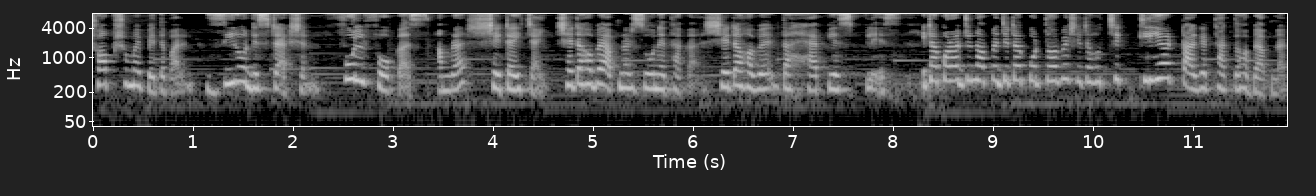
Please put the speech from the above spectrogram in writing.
সব সময় পেতে পারেন জিরো ডিস্ট্রাকশন ফুল ফোকাস আমরা সেটাই চাই। সেটা হবে আপনার জোনে থাকা, সেটা হবে দ্য হ্যাপিয়েস্ট প্লেস এটা করার জন্য আপনার যেটা করতে হবে, সেটা হচ্ছে ক্লিয়ার টার্গেট থাকতে হবে আপনার।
